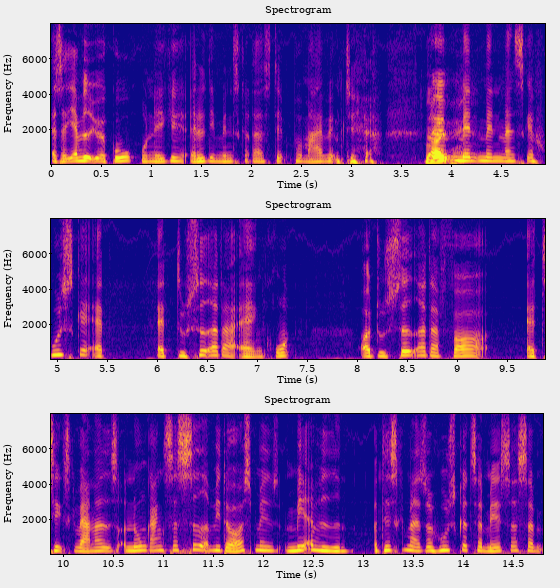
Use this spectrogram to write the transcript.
Altså, jeg ved jo af gode grunde ikke alle de mennesker, der har stemt på mig, hvem det er. Nej, Øh, men, men man skal huske, at, at du sidder der af en grund. Og du sidder der for, at ting skal være anderledes. Og nogle gange, så sidder vi der også med mere viden. Og det skal man altså huske at tage med sig. Så,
